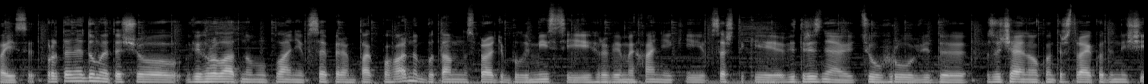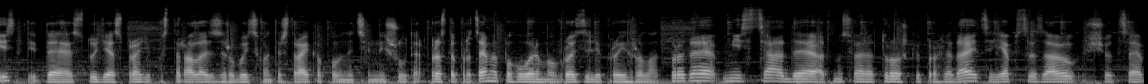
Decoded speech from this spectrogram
Faceit. Проте не думайте, що в ігроладному плані все прям так погано, бо там насправді були місії ігрові механіки, які все ж таки відрізняють цю гру від е, звичайного Counter-Strike 1.6, де студія справді постаралась зробити з Counter-Strike повноцінний шутер. Просто про це ми поговоримо в розділі про ігролад. Проте місця, де атмосфера трошки проглядається, я б сказав, що це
